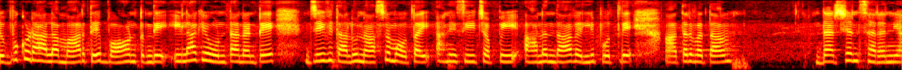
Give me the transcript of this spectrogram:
నువ్వు కూడా అలా మారితే బాగుంటుంది. ఇలాగే ఉంటానంటే జీవితాలు నాశనం అవుతాయి అనేసి చెప్పి ఆనంద వెళ్ళిపోతుంది ఆ తర్వాత దర్శన్ శరణ్య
